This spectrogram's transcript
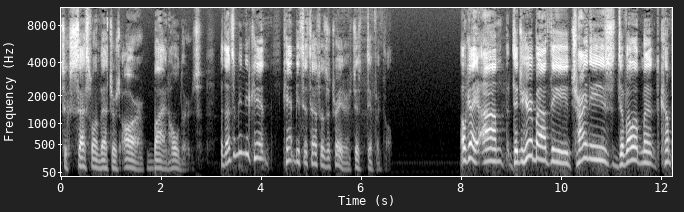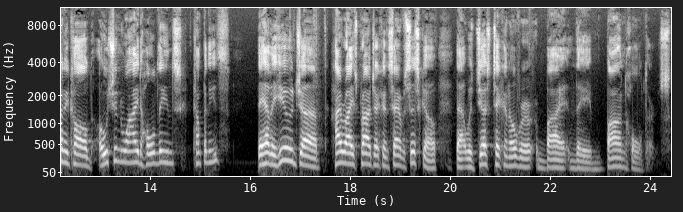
successful investors are buy and holders. But that doesn't mean you can't can't be successful as a trader. It's just difficult. Okay, um, did you hear about the Chinese development company called Oceanwide Holdings Companies? They have a huge uh, high-rise project in San Francisco that was just taken over by the bondholders.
